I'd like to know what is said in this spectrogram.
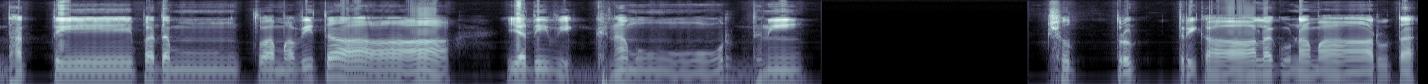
धत्ते पदम् त्वमविता यदि विघ्नमूर्ध्नि। क्षुतृत्रिकालगुणमारुत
